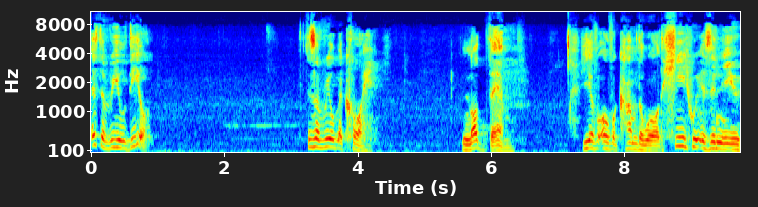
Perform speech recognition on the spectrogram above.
It's the real deal. It's a real McCoy. Not them you have overcome the world. He who is in you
